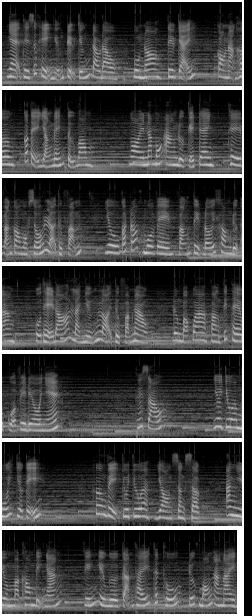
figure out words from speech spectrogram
Nhẹ thì xuất hiện những triệu chứng đau đầu, buồn non, tiêu chảy, còn nặng hơn có thể dẫn đến tử vong. Ngoài năm món ăn được kể trên thì vẫn còn một số loại thực phẩm dù có tốt mua về vẫn tuyệt đối không được ăn. Cụ thể đó là những loại thực phẩm nào? Đừng bỏ qua phần tiếp theo của video nhé. Thứ sáu, dưa chua muối chưa kỹ. Hương vị chua chua, giòn sần sật, ăn nhiều mà không bị ngán, khiến nhiều người cảm thấy thích thú trước món ăn này.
